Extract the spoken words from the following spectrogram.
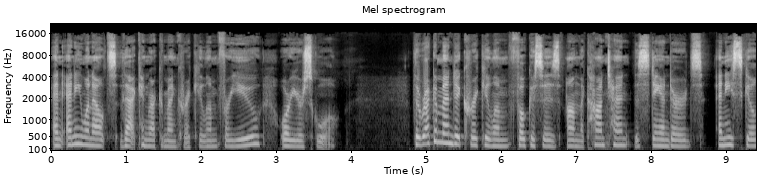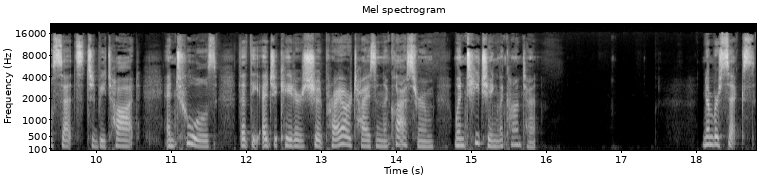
and anyone else that can recommend curriculum for you or your school. The recommended curriculum focuses on the content, the standards, any skill sets to be taught, and tools that the educators should prioritize in the classroom when teaching the content. Number six,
